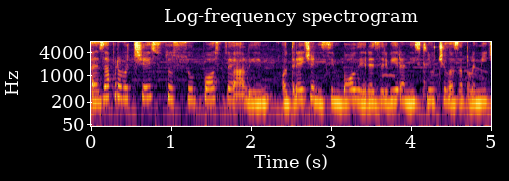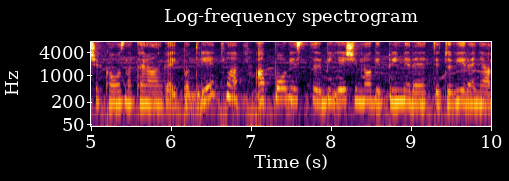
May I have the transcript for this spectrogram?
E, zapravo često su postojali određeni simboli rezervirani isključivo za plemiće kao oznaka ranga i podrijetla, a povijest bilježi mnoge primjere tetoviranja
